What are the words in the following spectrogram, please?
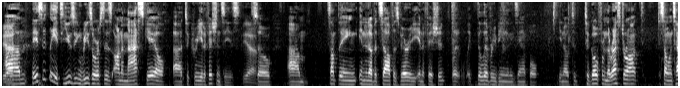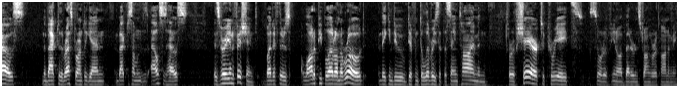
Yeah. Um, basically, it's using resources on a mass scale uh, to create efficiencies. Yeah. So um, something in and of itself is very inefficient, like, like delivery being an example. You know, to, to go from the restaurant to someone's house, and then back to the restaurant again, and back to someone else's house is very inefficient. But if there's a lot of people out on the road, they can do different deliveries at the same time and sort of share to create sort of you know a better and stronger economy.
